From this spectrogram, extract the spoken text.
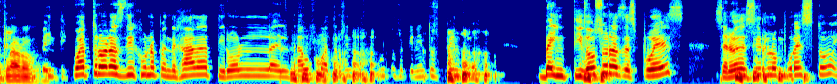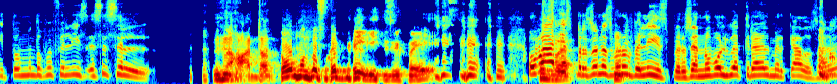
claro, claro. 24 horas dijo una pendejada, tiró el Dow 400 puntos o 500 puntos. 22 horas después salió a decir lo opuesto y todo el mundo fue feliz. Ese es el... No, to- todo el mundo fue feliz, güey. O varias personas fueron felices, pero o sea, no volvió a tirar el mercado, ¿sabes?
